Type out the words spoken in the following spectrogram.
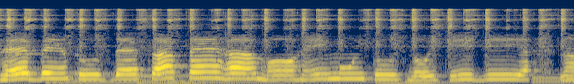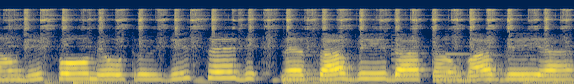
rebentos dessa terra morrem muitos noite e dia, não de fome, outros de sede, nessa vida tão vazia.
